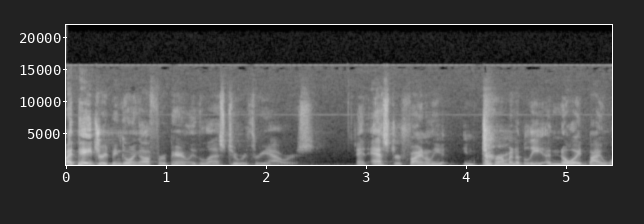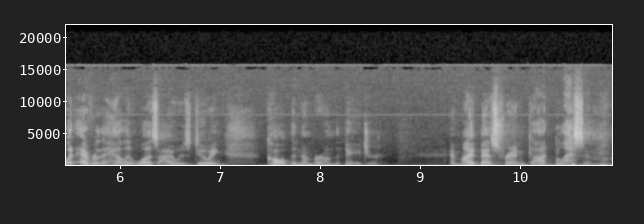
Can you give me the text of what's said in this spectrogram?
my pager had been going off for apparently the last two or three hours. And Esther, finally interminably annoyed by whatever the hell it was I was doing, called the number on the pager. And my best friend, God bless him,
